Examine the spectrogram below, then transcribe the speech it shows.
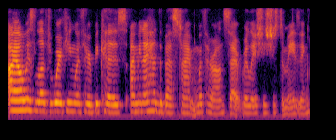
I always loved working with her because I mean I had the best time with her on set. Really, she's just amazing.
